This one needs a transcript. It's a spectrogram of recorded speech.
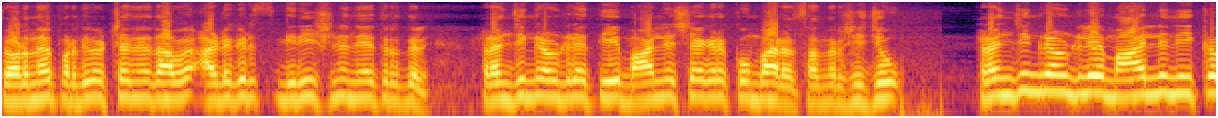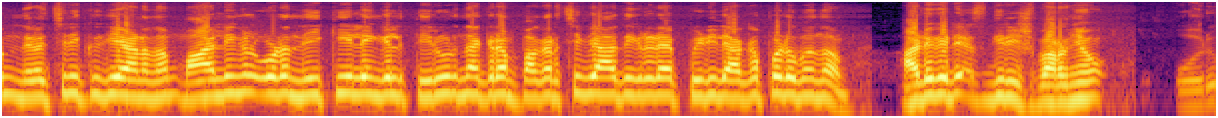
തുടർന്ന് പ്രതിപക്ഷ നേതാവ് അഡ്വക്കേറ്റ് ഗിരീഷിന്റെ നേതൃത്വത്തിൽ ട്രഞ്ചിങ് ഗ്രൗണ്ടിലെത്തി മാലിന്യശേഖര കുമാരൻ സന്ദർശിച്ചു. ട്രഞ്ചിംഗ് ഗ്രൗണ്ടിലെ മാലിന്യ നീക്കം നിലച്ചിരിക്കുകയാണെന്നും മാലിന്യങ്ങൾ ഉടൻ നീക്കിയില്ലെങ്കിൽ തിരൂർ നഗരം പകർച്ചവ്യാധികളുടെ പിടിയിൽ അകപ്പെടുമെന്നും അഡ്വക്കേറ്റ് എസ് ഗിരീഷ് പറഞ്ഞു. ഒരു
